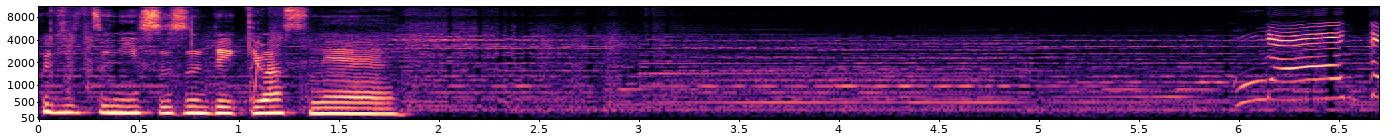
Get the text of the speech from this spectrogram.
確実に進んでいきますね。なんと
